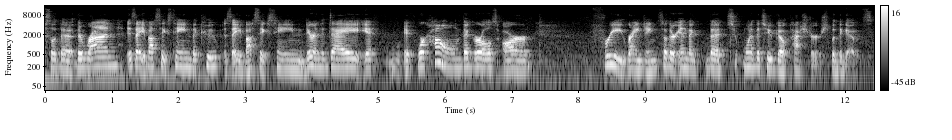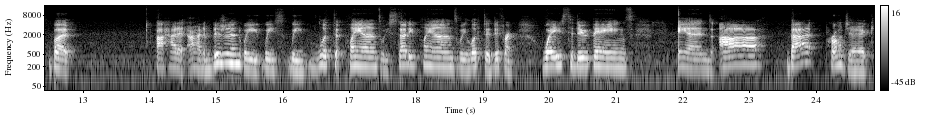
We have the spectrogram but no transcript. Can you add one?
so the the run is 8 by 16 the coop is 8 by 16 during the day if if we're home the girls are free ranging. So they're in the the one of the two goat pastures with the goats. But I had it I had envisioned we we we looked at plans we studied plans we looked at different ways to do things. And I that project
